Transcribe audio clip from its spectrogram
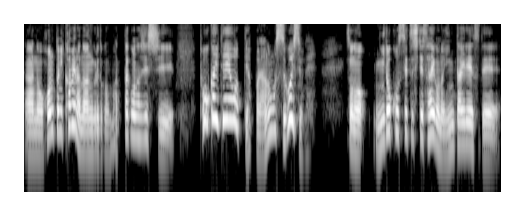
あの本当にカメラのアングルとかも全く同じですし東海帝王ってやっぱりあの馬すごいですよねその2度骨折して最後の引退レースで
